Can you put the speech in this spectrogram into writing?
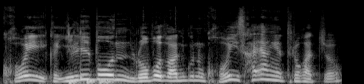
거의 그 일본 로봇 완구는 거의 사양에 들어갔죠.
